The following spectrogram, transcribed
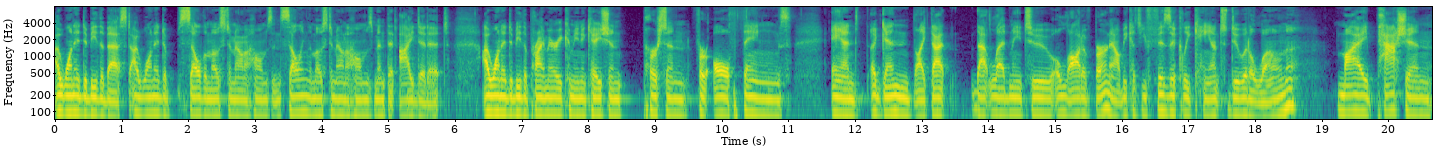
I wanted to be the best. I wanted to sell the most amount of homes, and selling the most amount of homes meant that I did it. I wanted to be the primary communication person for all things. And again, like that that led me to a lot of burnout because you physically can't do it alone. My passion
